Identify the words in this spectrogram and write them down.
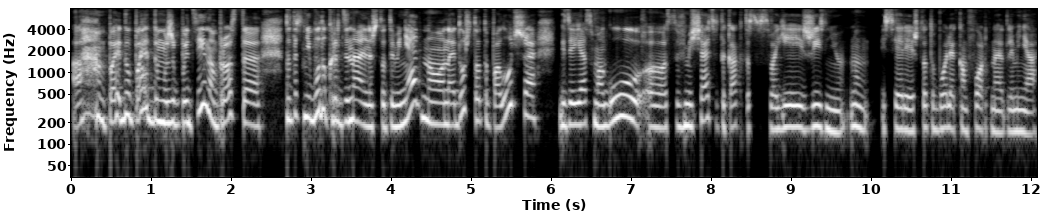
а пойду по этому же пути, но просто, ну, то есть не буду кардинально что-то менять, но найду что-то получше, где я смогу э, совмещать это как-то со своей жизнью, ну, из серии что-то более комфортное для меня.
